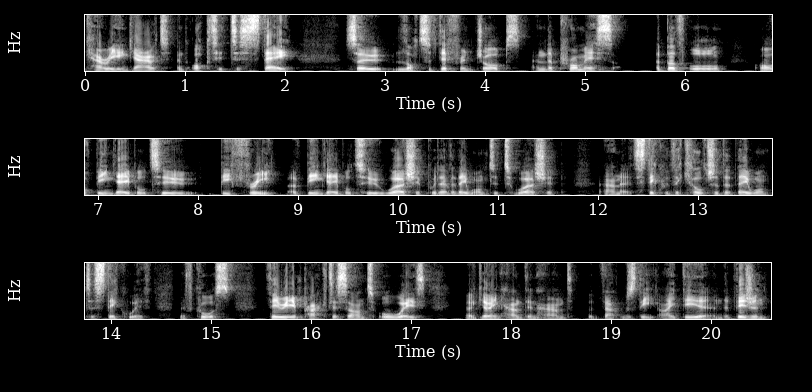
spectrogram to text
carrying out and opted to stay. So lots of different jobs and the promise, above all, of being able to be free, of being able to worship whatever they wanted to worship and stick with the culture that they want to stick with. And of course, theory and practice aren't always uh, going hand in hand, but that was the idea and the vision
